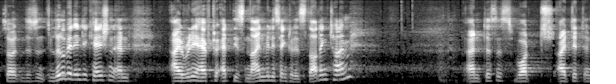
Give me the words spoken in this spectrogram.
So this is a little bit indication, and I really have to add this 9 milliseconds to the starting time. And this is what I did in,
